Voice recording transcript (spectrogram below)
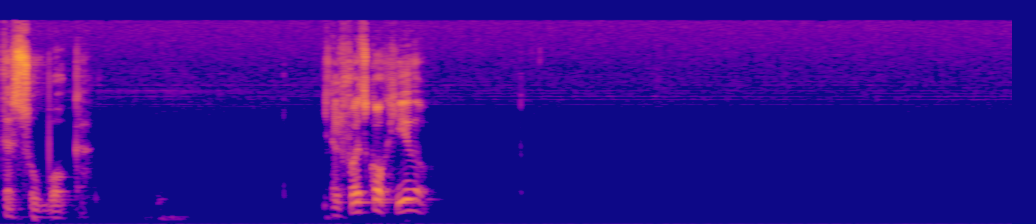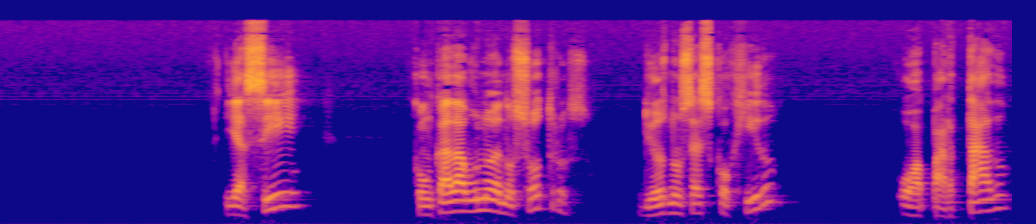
de su boca. Él fue escogido. Y así con cada uno de nosotros. Dios nos ha escogido o apartado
